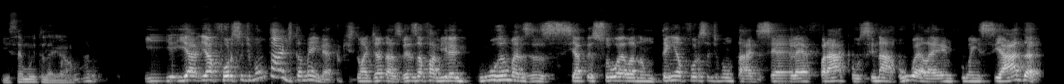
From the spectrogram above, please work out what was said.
Isso é muito legal. E, e, a, e, a, força de vontade também, né? Porque não adianta, às vezes a família empurra, mas se a pessoa ela não tem a força de vontade, se ela é fraca ou se na rua ela é influenciada,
